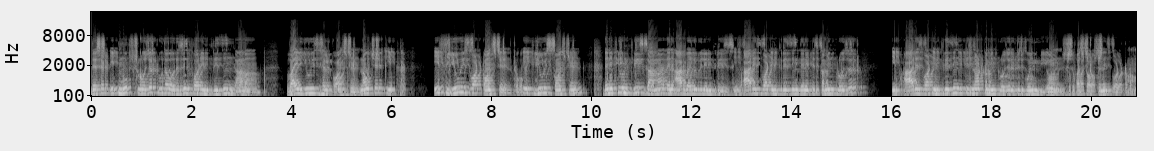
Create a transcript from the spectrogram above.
they said it moves closer to the origin for increasing gamma while u is held constant. Now check if if u is what constant okay? If u is constant then if you increase gamma then r value will increase. If r is what increasing then it is coming closer. If r is what increasing it is not coming closer it is going beyond. So first option is what wrong?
